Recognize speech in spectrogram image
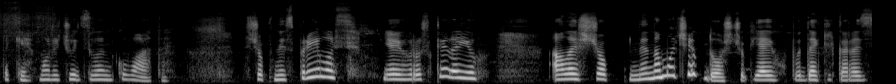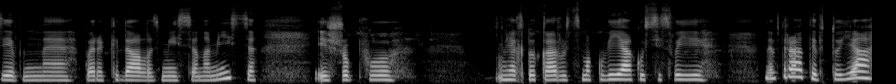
таке, може, чуть зеленкувате. Щоб не спрілось, я його розкидаю. Але щоб не намочив дощ, щоб я його по декілька разів не перекидала з місця на місце. І щоб, е, як то кажуть, смакові якості свої не втратив, то я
